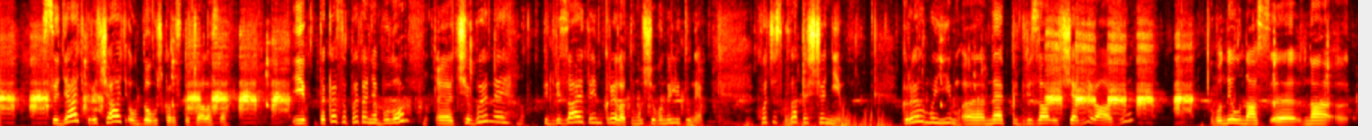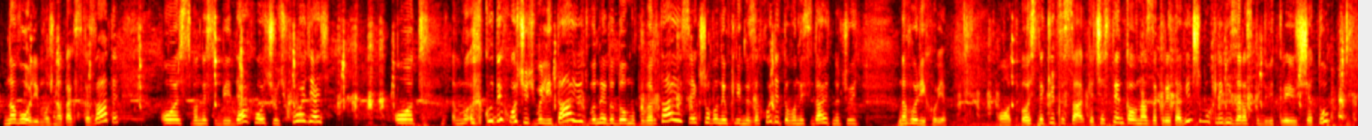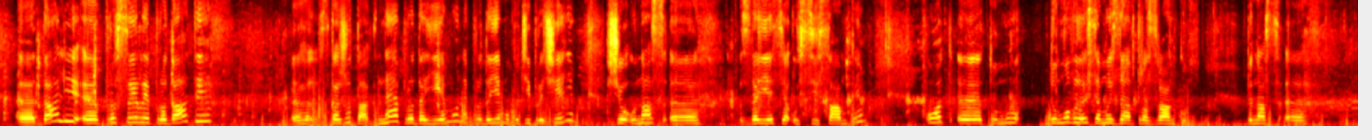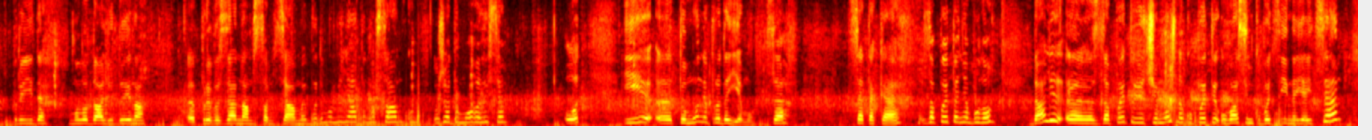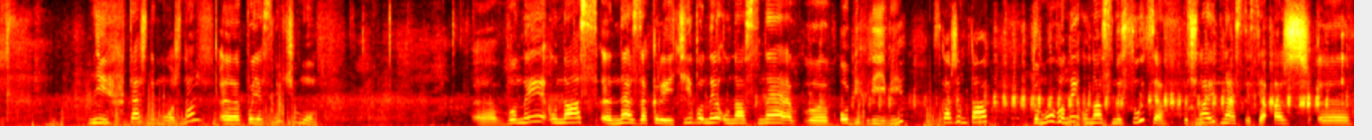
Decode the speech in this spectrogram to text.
сидять, кричать, о, довушка розпочалася. І таке запитання було, е, чи ви не підрізаєте їм крила, тому що вони літуни. Хочу сказати, що ні. Крил ми їм е, не підрізали ще ні разу. Вони у нас е, на, на волі, можна так сказати. Ось вони собі де хочуть, ходять. От, куди хочуть, вилітають, вони додому повертаються. Якщо вони в хлів не заходять, то вони сідають, ночують на горіхові. От, ось такі цесарки. Частинка у нас закрита в іншому хліві. Зараз піду відкрию ще ту. Е, далі е, просили продати. Е, Скажу так, не продаємо, не продаємо по тій причині, що у нас, здається, усі самки. От тому домовилися ми завтра зранку. До нас е, приїде молода людина, е, привезе нам самця. Ми будемо міняти на самку, вже домовилися. От, і е, тому не продаємо. Це, це таке запитання було. Далі е, запитую, чи можна купити у вас інкубаційне яйце. Ні, теж не можна. Е, поясню чому. Е, Вони у нас е, не закриті, вони у нас не в в обігріві, скажімо так. Тому вони у нас несуться, починають нестися аж е,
